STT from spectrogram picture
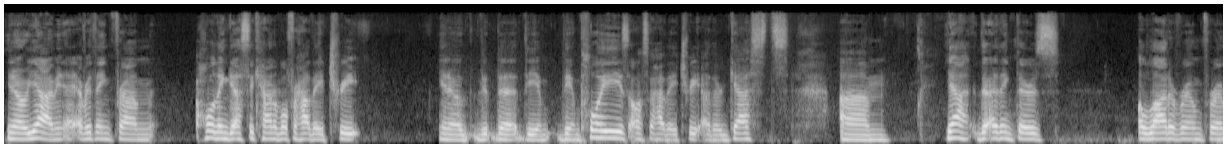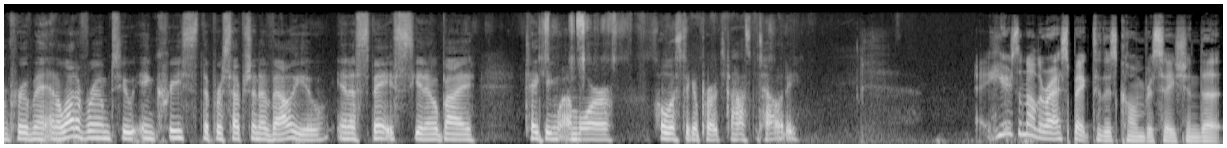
you know, yeah, I mean, everything from holding guests accountable for how they treat, you know, the the the, the employees, also how they treat other guests. Um, yeah, I think there's a lot of room for improvement and a lot of room to increase the perception of value in a space, you know, by taking a more holistic approach to hospitality. Here's another aspect to this conversation that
